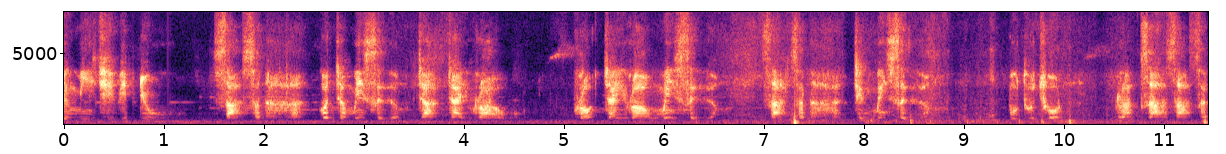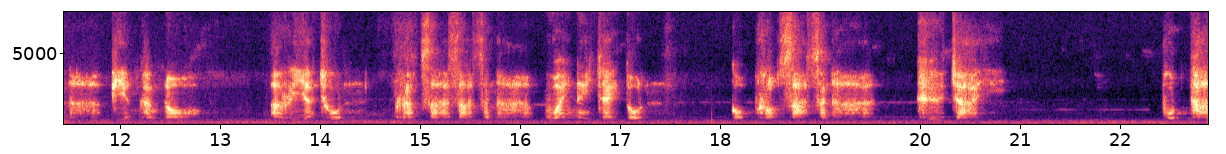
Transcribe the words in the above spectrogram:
ยังมีชีวิตอยู่ ศาสนาก็จะไม่เสื่อมจากใจเรา เพราะใจเราไม่เสื่อม ศาสนาจึงไม่เสื่อม ปุถุชน รักษาศาสนาเพียงข้างนอก อริยชน รักษาศาสนาไว้ในใจตน ก็เพราะศาสนาคือใจ พุทธะ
